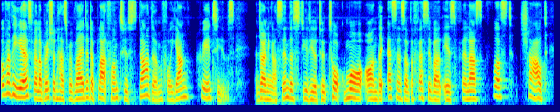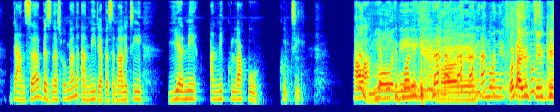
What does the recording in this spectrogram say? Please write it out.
Over the years, Felabration has provided a platform to stardom for young creatives. And joining us in the studio to talk more on the essence of the festival is Fela's first child dancer, businesswoman, and media personality, Yeni Anikulapo Kuti. Power. Good Yemi, good morning. Good morning. Good morning. What You're are you thinking?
